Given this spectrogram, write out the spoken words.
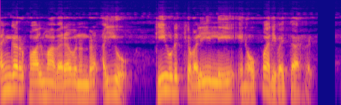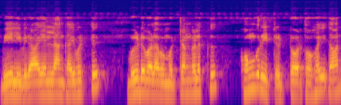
அங்கர் பால்மா வரவு நின்ற ஐயோ டீ குடிக்க வழியில்லையே என ஒப்பாரி வைத்தார்கள். வேலி விராயெல்லாம் கைவிட்டு வீடு வளவு முற்றங்களுக்கு கொங்கிரீட் இட்டோர் தொகை தான்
